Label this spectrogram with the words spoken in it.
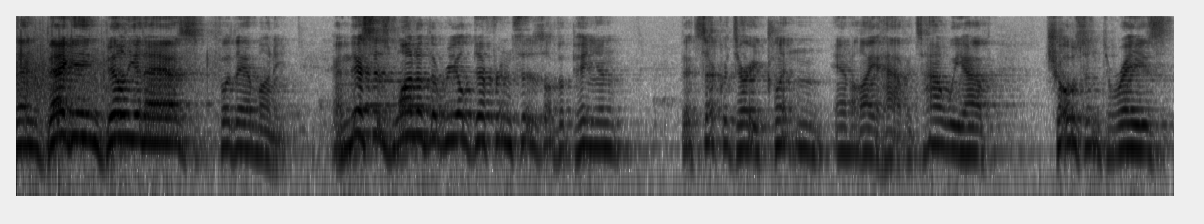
than begging billionaires for their money. And this is one of the real differences of opinion that Secretary Clinton and I have. It's how we have chosen to raise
